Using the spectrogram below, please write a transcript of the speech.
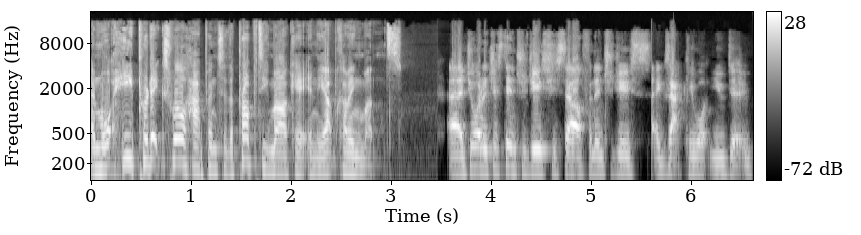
and what he predicts will happen to the property market in the upcoming months. Uh, do you want to just introduce yourself and introduce exactly what you do?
